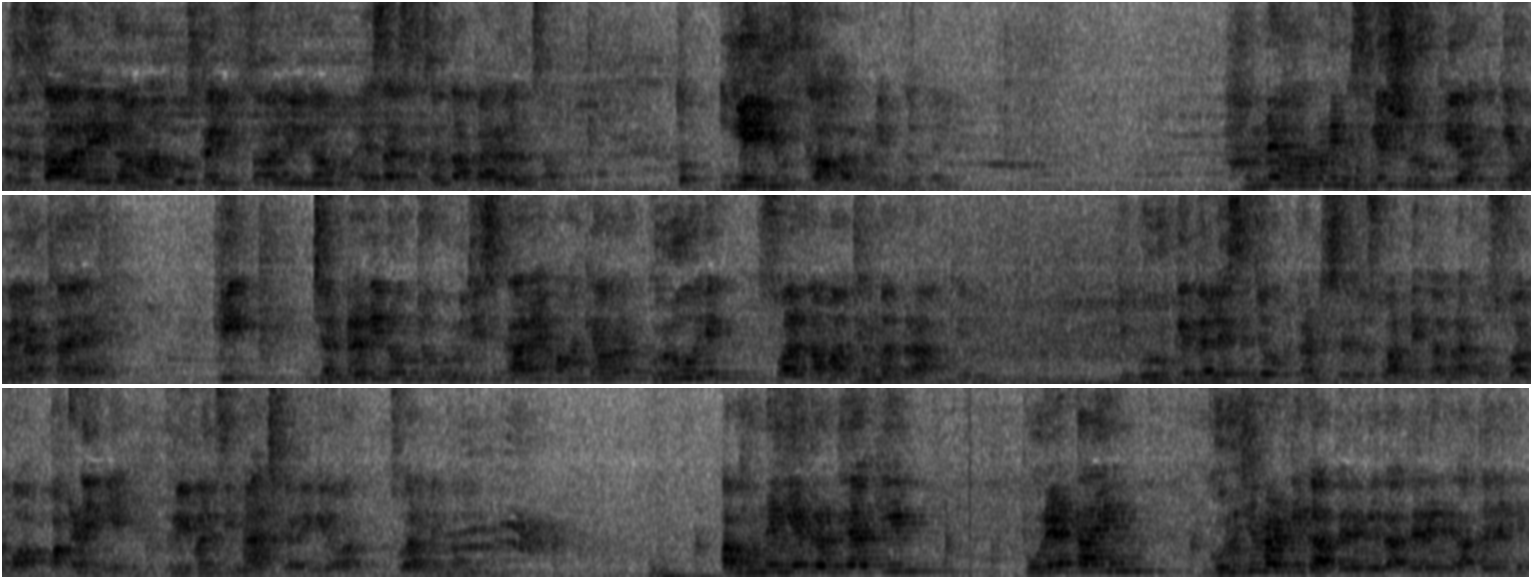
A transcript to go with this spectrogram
जैसे सारे गामा तो उसका यूज़ सारे गामा। ऐसा ऐसा चलता पैरेलल साथ में। तो ये यूज़ था हारमोनियम का पहले। हमने हारमोनियम इसलिए शुरू किया क्योंकि हमें लगता है कि जनरली लोग जो गुरु गुरुजी सिखा रहे हैं, वहाँ क्या हो रहा है? गुरु एक स्वर का माध्यम बन रहा है आपके लिए। कि गुरु के गले से जो कंठ से जो स्वर निकल रहा है, उस स्वर को आप पकड़ेंगे फ्रीक्वेंसी मैच करेंगे और स्वर निकालेंगे। अब हमने ये कर दिया कि पूरे टाइम गुरुजी बैठ के गाते रहेंगे गाते रहेंगे गाते रहेंगे।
